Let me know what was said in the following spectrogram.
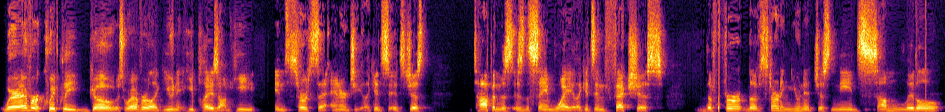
wherever Quickley goes wherever like unit he plays on he inserts that energy. Like it's it's just Toppin this is the same way. Like it's infectious. The fir- the starting unit just needs some little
